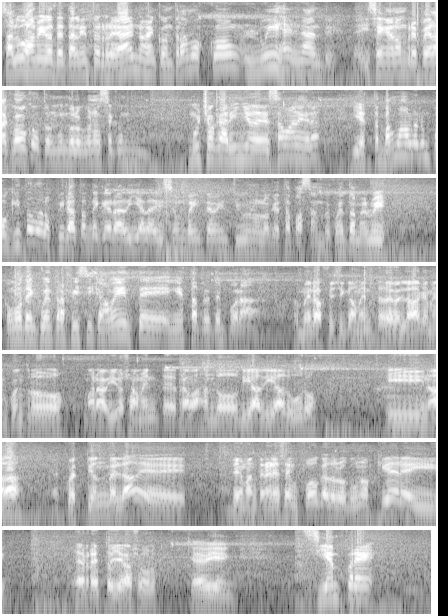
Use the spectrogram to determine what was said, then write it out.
Saludos amigos de Talento Real, nos encontramos con Luis Hernández, le dicen el hombre Pela Coco, todo el mundo lo conoce con mucho cariño de esa manera y vamos a hablar un poquito de los Piratas de Quebradilla, la edición 2021, lo que está pasando. Cuéntame Luis, ¿cómo te encuentras físicamente en esta pretemporada? Pues mira, físicamente de verdad que me encuentro maravillosamente, trabajando día a día duro y nada, es cuestión verdad de, de mantener ese enfoque de lo que uno quiere y el resto llega solo. Qué bien. Siempre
